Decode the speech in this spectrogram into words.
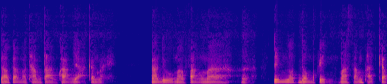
แล้วก็มาทำตามความอยากกันใหม่ มาดูมาฟังมาลิ้มรสดมกลิ่น มาสัมผัสกับ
